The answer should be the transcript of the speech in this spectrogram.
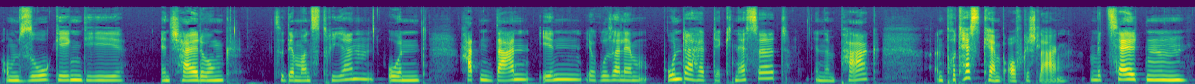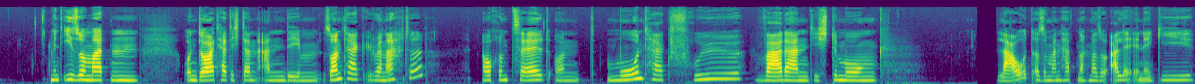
um so gegen die Entscheidung zu demonstrieren und hatten dann in Jerusalem unterhalb der Knesset in einem Park ein Protestcamp aufgeschlagen mit Zelten, mit Isomatten. Und dort hatte ich dann an dem Sonntag übernachtet, auch im Zelt. Und Montag früh war dann die Stimmung laut. Also man hat nochmal so alle Energie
